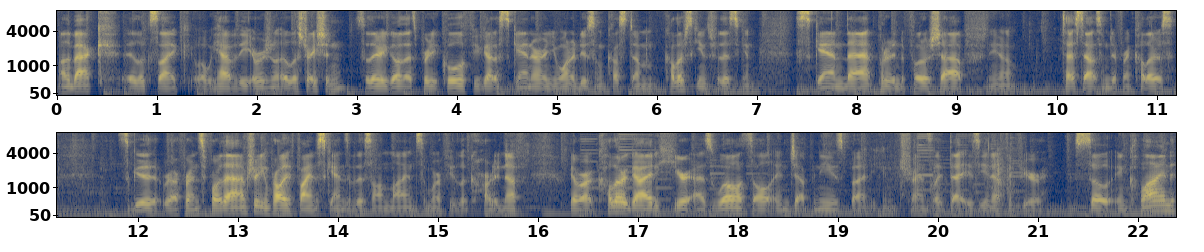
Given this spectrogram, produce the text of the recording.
On the back, it looks like well, we have the original illustration. So there you go, that's pretty cool. If you've got a scanner and you want to do some custom color schemes for this, you can scan that, put it into Photoshop, you know, test out some different colors. It's a good reference for that. I'm sure you can probably find scans of this online somewhere if you look hard enough. We have our color guide here as well. It's all in Japanese, but you can translate that easy enough if you're so inclined.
